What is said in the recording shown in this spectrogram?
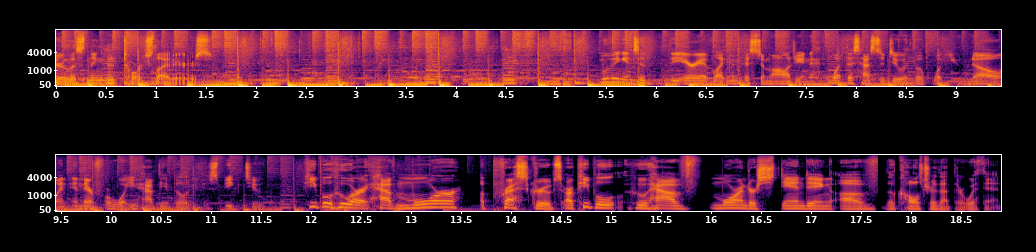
You're listening to Torchlighters. moving into the area of like epistemology and what this has to do with the, what you know and, and therefore what you have the ability to speak to people who are have more oppressed groups are people who have more understanding of the culture that they're within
